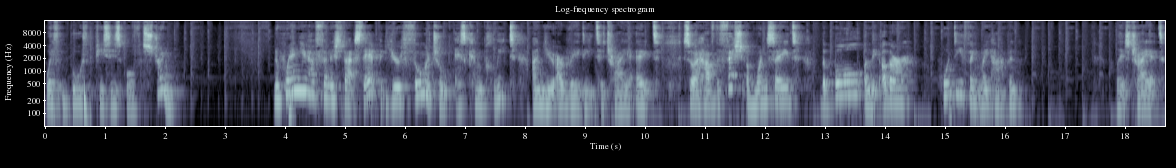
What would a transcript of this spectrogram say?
with both pieces of string. Now when you have finished that step, your thaumatrope is complete and you are ready to try it out. So I have the fish on one side, the ball on the other. What do you think might happen? Let's try it.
